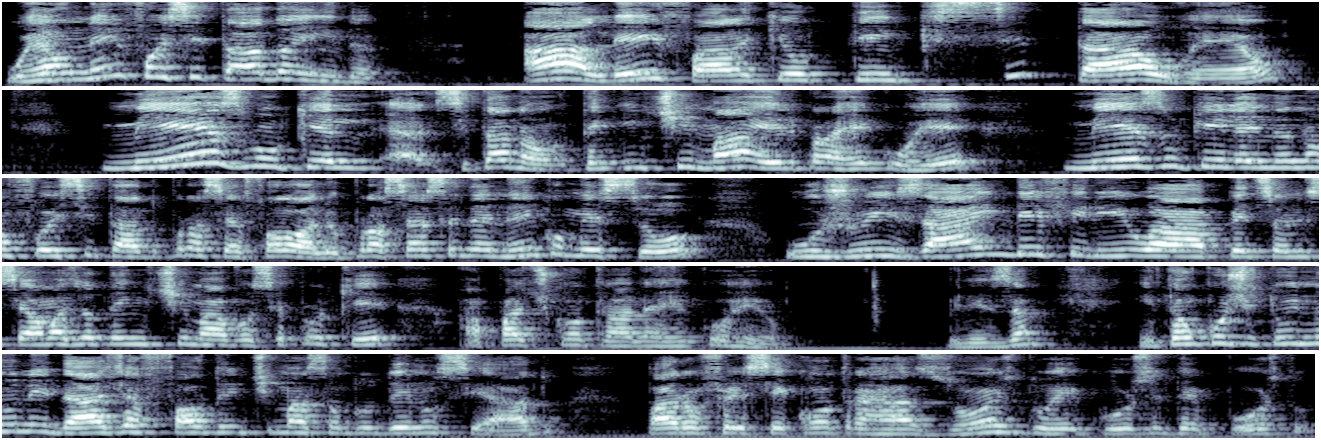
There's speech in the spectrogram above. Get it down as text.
O réu nem foi citado ainda. A lei fala que eu tenho que citar o réu, mesmo que ele. Eh, citar não, tem que intimar ele para recorrer, mesmo que ele ainda não foi citado no processo. Fala, olha, o processo ainda nem começou, o juiz ainda deferiu a petição inicial, mas eu tenho que intimar você porque a parte contrária recorreu. Beleza? Então constitui nulidade a falta de intimação do denunciado para oferecer contra-razões do recurso interposto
